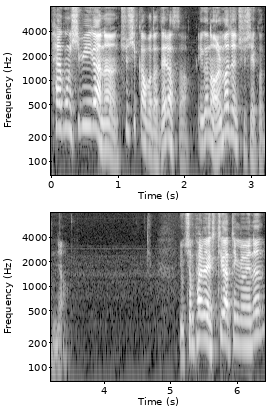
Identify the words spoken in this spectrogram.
80 12기가는 출시가보다 내렸어. 이거는 얼마 전에 출시했거든요 6800XT 같은 경우에는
